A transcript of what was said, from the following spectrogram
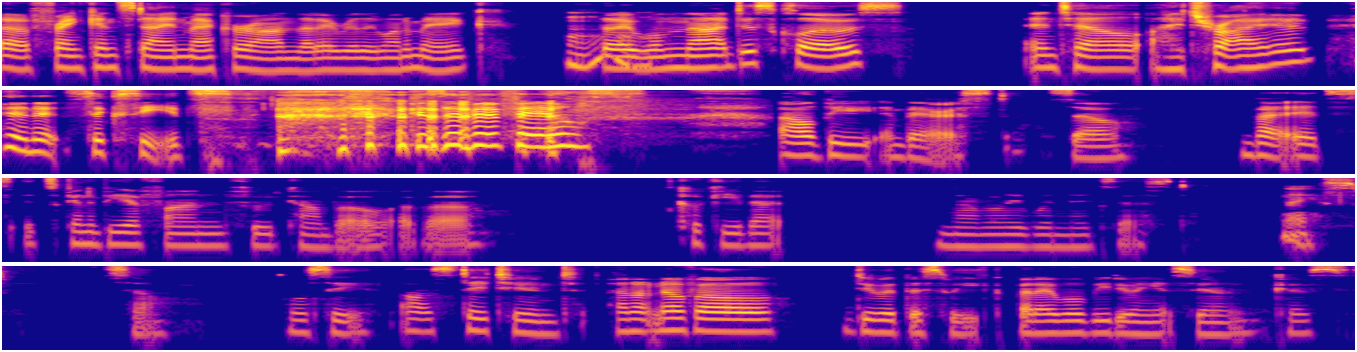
a Frankenstein macaron that I really want to make that I Mm. will not disclose until I try it and it succeeds. Because if it fails, I'll be embarrassed. So, but it's it's going to be a fun food combo of a cookie that normally wouldn't exist. nice. So we'll see. I'll stay tuned. I don't know if I'll do it this week, but I will be doing it soon because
